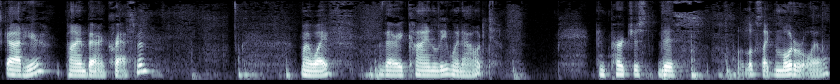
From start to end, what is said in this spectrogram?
Scott here, Pine Barren Craftsman. My wife very kindly went out and purchased this, what looks like motor oil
